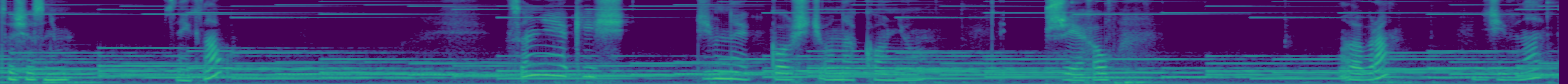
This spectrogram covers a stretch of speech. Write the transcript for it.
Co się z nim zniknął? Co nie jakiś dziwny gościu na koniu przyjechał? No dobra. Dziwne.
